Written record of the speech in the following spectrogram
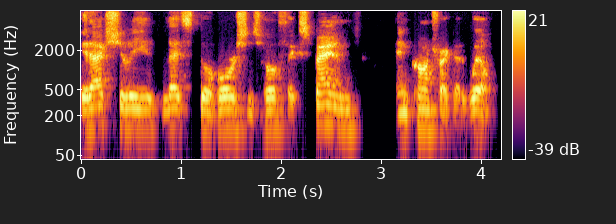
It actually lets the horse's hoof expand and contract at will.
